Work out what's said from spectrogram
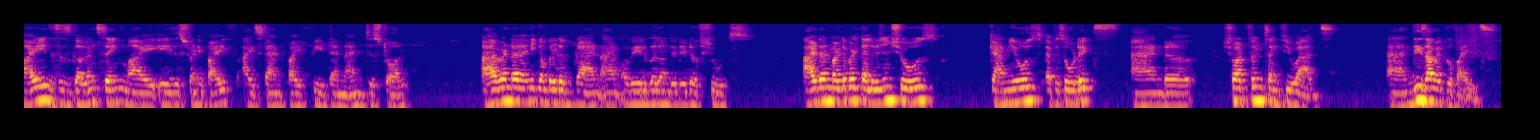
Hi, this is Gagan Singh. My age is 25. I stand 5 feet and 9 inches tall. I haven't done any competitive brand. I am available on the date of shoots. I've done multiple television shows, cameos, episodics, and uh, short films and few ads. And these are my profiles.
